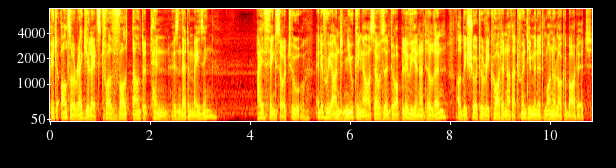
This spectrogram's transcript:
It also regulates 12 volt down to 10, isn't that amazing? I think so too. And if we aren't nuking ourselves into oblivion until then, I'll be sure to record another 20 minute monologue about it.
